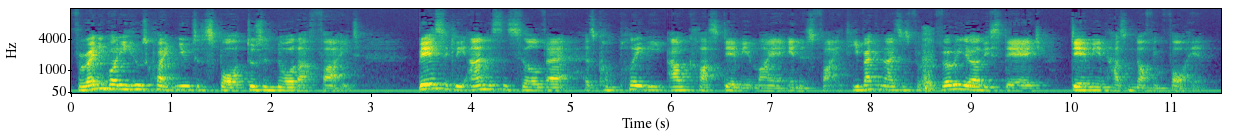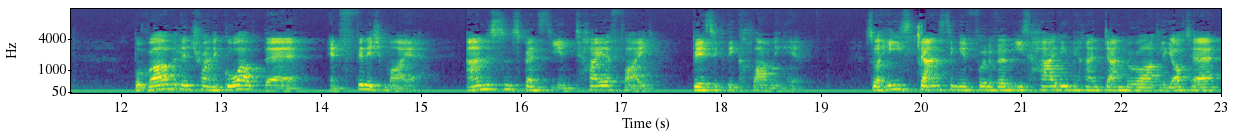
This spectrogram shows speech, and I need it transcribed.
For anybody who's quite new to the sport, doesn't know that fight, Basically, Anderson Silva has completely outclassed Demian Maia in this fight. He recognises from a very early stage Demian has nothing for him. But rather than trying to go out there and finish Maia, Anderson spends the entire fight basically clowning him. So he's dancing in front of him, he's hiding behind Dan Miragliotta,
